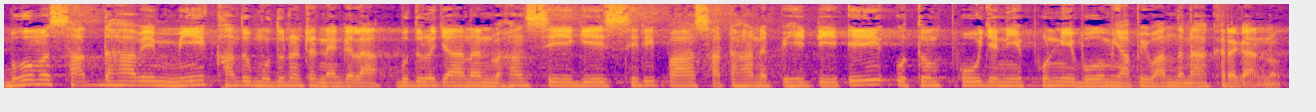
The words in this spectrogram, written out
බොහොම සද්ධාවෙන් මේ කඳු මුදුනට නැගලා බුදුරජාණන් වහන්සේගේ සිරිපා සටහන පිහිටි ඒ උතුම් පූජනය පුුණ්‍ය භූමි අපි වන්දනා කරගන්නවා.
